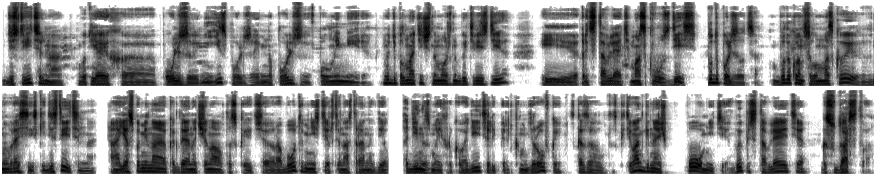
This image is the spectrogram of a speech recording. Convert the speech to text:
Действительно, вот я их э, пользую, не использую, а именно пользую в полной мере. Ну, дипломатично можно быть везде и представлять Москву здесь. Буду пользоваться. Буду консулом Москвы в Новороссийске, действительно. А я вспоминаю, когда я начинал, так сказать, работу в Министерстве иностранных дел, один из моих руководителей перед командировкой сказал, так сказать, Иван Геннадьевич, помните, вы представляете государство.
